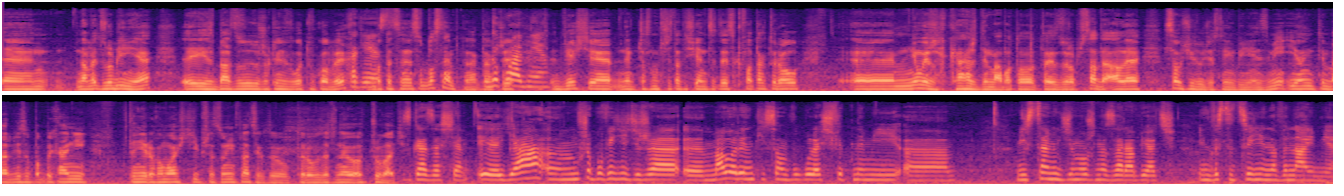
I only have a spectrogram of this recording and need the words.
e, nawet w Lublinie e, jest bardzo dużo klientów gotówkowych, Tak bo te ceny są dostępne. Tak? Znaczy Dokładnie. 200, czasem 300 tysięcy to jest kwota, którą e, nie mówię, że każdy ma, bo to, to jest duża przesada, ale są ci ludzie z tymi pieniędzmi i oni tym bardziej są popychani w te nieruchomości przez tą inflację, którą, którą zaczynają odczuwać. Zgadza się. Y, Ja y, muszę powiedzieć, że y, małe rynki są w ogóle świetnymi, miejscami, gdzie można zarabiać inwestycyjnie na wynajmie,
